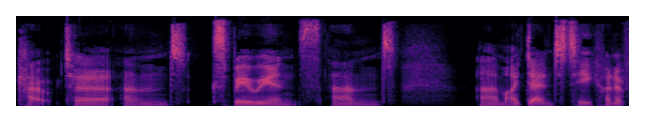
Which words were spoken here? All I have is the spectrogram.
character and experience and um, identity kind of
